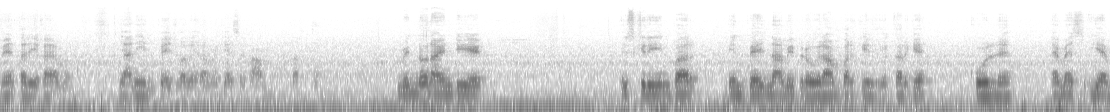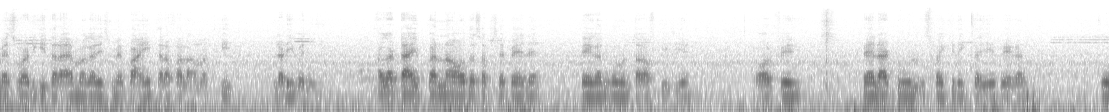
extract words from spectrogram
में तरीक़ा अमल, यानी इन पेज वगैरह में कैसे काम करते हैं। विंडो 98 स्क्रीन पर इन पेज नामी प्रोग्राम पर करके खोल लें एम एस ये एम एस वर्ड की तरह है, मगर इसमें बाईं तरफ़ अलामत की लड़ी बनी है। अगर टाइप करना हो तो सबसे पहले पैगन को मुंतखब कीजिए और फिर पहला टूल उस पर क्लिक करिए, पैगन को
